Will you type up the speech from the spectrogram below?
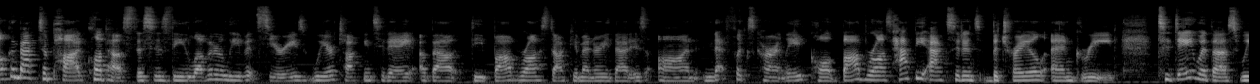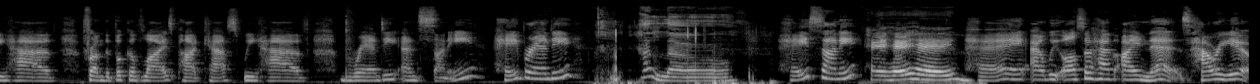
Welcome back to Pod Clubhouse. This is the Love It or Leave It series. We are talking today about the Bob Ross documentary that is on Netflix currently called Bob Ross Happy Accidents, Betrayal, and Greed. Today with us, we have from the Book of Lies podcast, we have Brandy and Sunny. Hey, Brandy. Hello. Hey, Sunny. Hey, hey, hey. Hey. And we also have Inez. How are you?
